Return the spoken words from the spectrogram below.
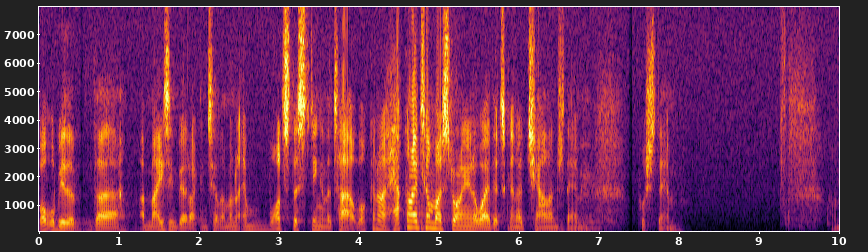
what will be the, the amazing bit I can tell them, and, and, what's the sting in the tail? What can I, how can I tell my story in a way that's going to challenge them, push them? Um,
